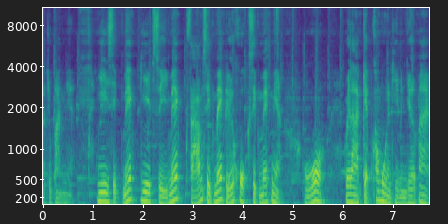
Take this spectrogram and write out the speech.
ปัจจุบันเนี่ย20 เมก 24 เมก 30 เมก หรือ 60 เมกเนี่ย โอ้ เวลาเก็บข้อมูลทีมันเยอะมาก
